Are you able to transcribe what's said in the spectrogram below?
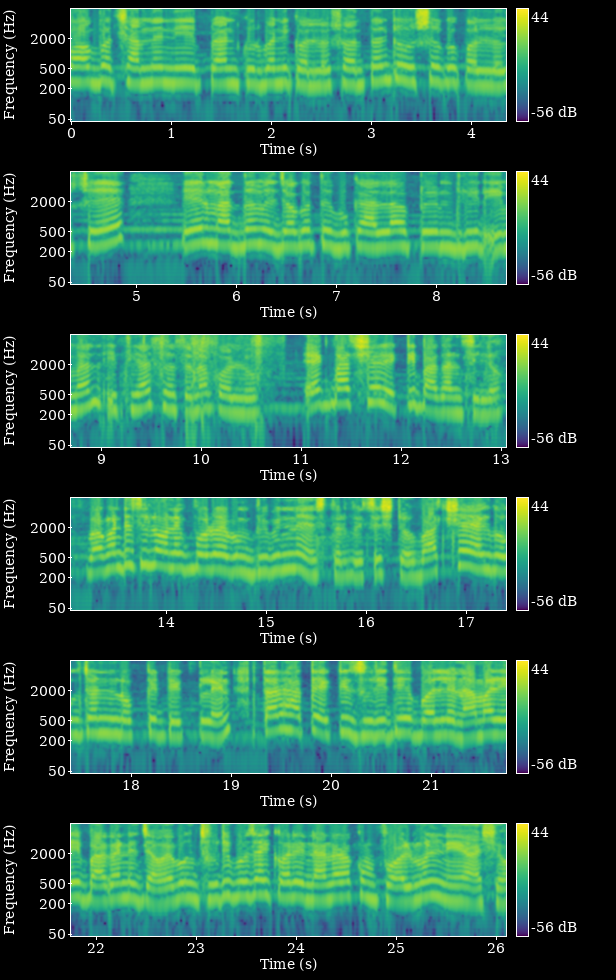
মোহব্বত সামনে নিয়ে প্রাণ কুরবানি করল, সন্তানকে উৎসর্গ করল। সে এর মাধ্যমে জগতে বুকে আল্লাহ প্রেম, ধীর ইমান ইতিহাস রচনা করল। এক বাদশার একটি বাগান ছিল। বাগানটি ছিল অনেক বড় এবং বিভিন্ন স্তর বিশিষ্ট। বাদশাহ এক লোকজন লোককে দেখলেন, তার হাতে একটি ঝুড়ি দিয়ে বললেন, আমার এই বাগানে যাও এবং ঝুড়ি বোঝাই করে নানা রকম ফলমূল নিয়ে আসো।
